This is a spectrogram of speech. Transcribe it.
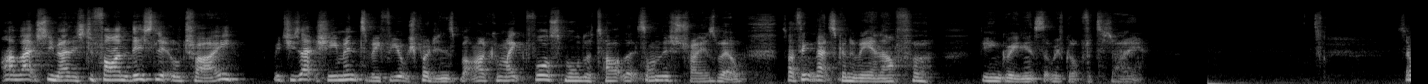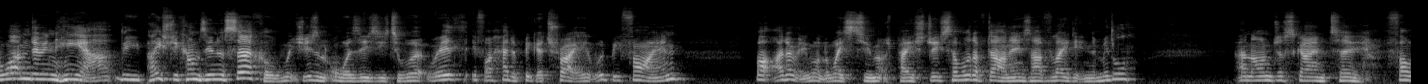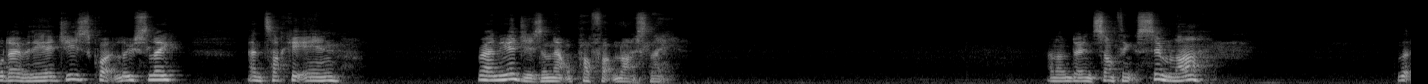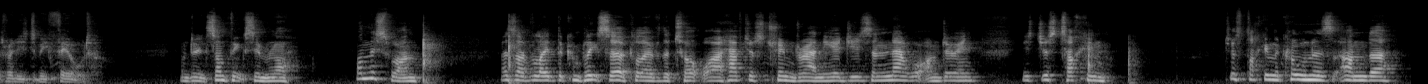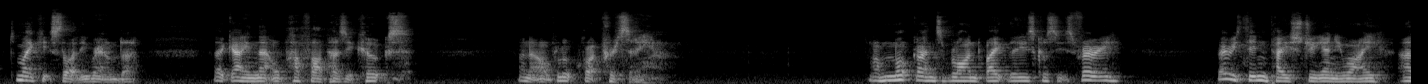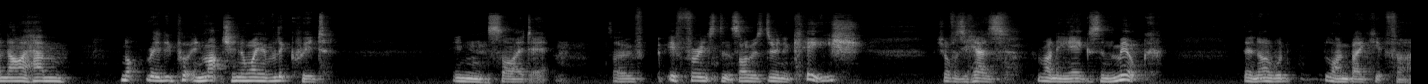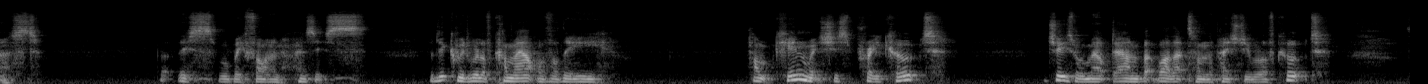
I've actually managed to find this little tray which is actually meant to be for Yorkshire puddings, but I can make four smaller tartlets on this tray as well. So I think that's going to be enough for the ingredients that we've got for today. So what I'm doing here, the pastry comes in a circle, which isn't always easy to work with. If I had a bigger tray, it would be fine. But I don't really want to waste too much pastry. So what I've done is I've laid it in the middle. And I'm just going to fold over the edges quite loosely and tuck it in around the edges and that will puff up nicely. And I'm doing something similar. That's ready to be filled. I'm doing something similar on this one as I've laid the complete circle over the top I have just trimmed around the edges and now what I'm doing is just tucking just tucking the corners under to make it slightly rounder again that will puff up as it cooks and it'll look quite pretty. I'm not going to blind bake these because it's very very thin pastry anyway and I am not really putting much in the way of liquid inside it. So if, if for instance I was doing a quiche which obviously has runny eggs and milk then I would blind bake it first. But this will be fine as it's the liquid will have come out of the pumpkin, which is pre-cooked. The cheese will melt down, but by that time the pastry will have cooked.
